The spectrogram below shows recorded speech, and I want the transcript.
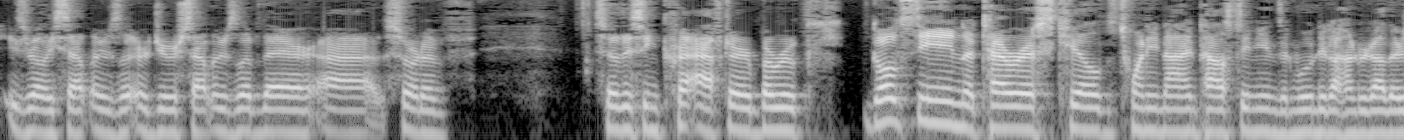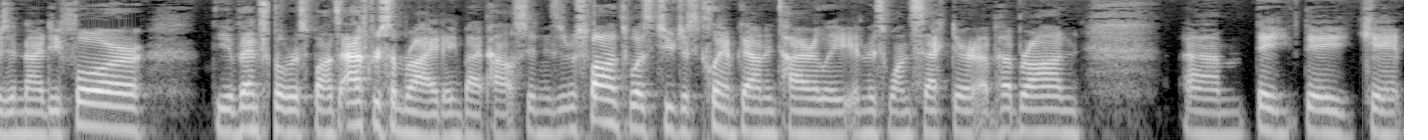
Israeli settlers or Jewish settlers live there. Uh, sort of. So this incre- after Baruch Goldstein, a terrorist, killed 29 Palestinians and wounded 100 others in 94. The eventual response, after some rioting by Palestinians, the response was to just clamp down entirely in this one sector of Hebron. Um, they they can't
